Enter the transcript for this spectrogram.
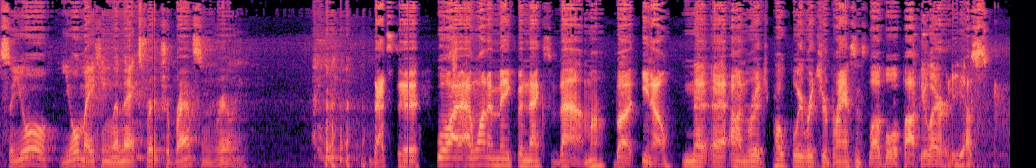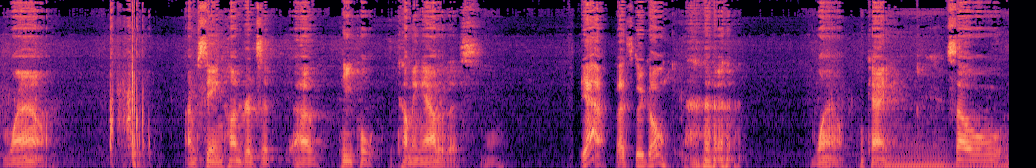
So you're you're making the next Richard Branson, really? That's the well. I, I want to make the next them, but you know, uh, on Rich, hopefully Richard Branson's level of popularity. Yes. Wow. I'm seeing hundreds of uh, people coming out of this. Yeah, that's the goal. wow. Okay. So,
